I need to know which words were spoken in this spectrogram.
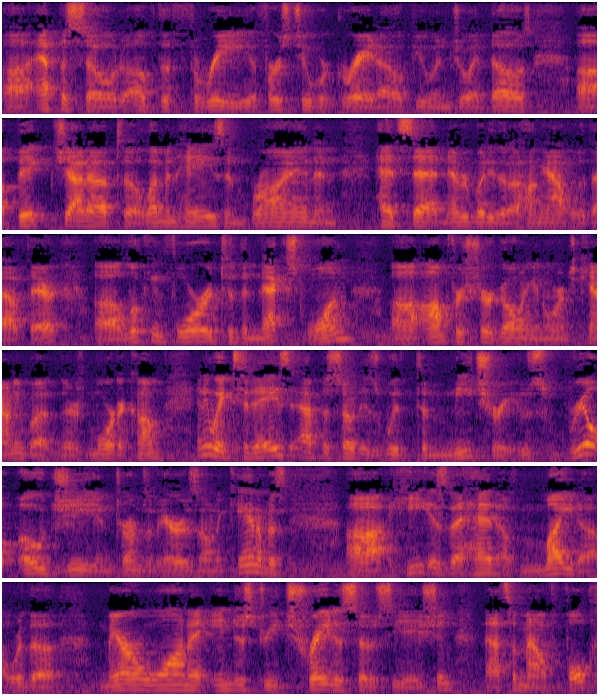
uh, episode of the three. The first two were great. I hope you enjoyed those. Uh, big shout out to Lemon Haze and Brian and Headset and everybody that I hung out with out there. Uh, looking forward to the next one. Uh, I'm for sure going in Orange County, but there's more to come. Anyway, today's episode is with Dimitri, who's real OG in terms of Arizona cannabis. Uh, he is the head of MITA, or the Marijuana Industry Trade Association. That's a mouthful.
